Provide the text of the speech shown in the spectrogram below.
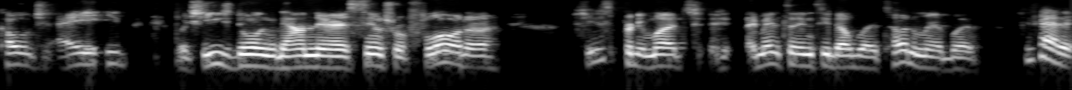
coach Abe, what she's doing down there in Central Florida. She's pretty much they made it to the NCAA tournament, but she's had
